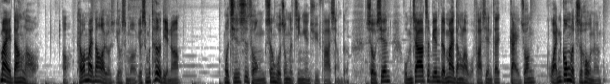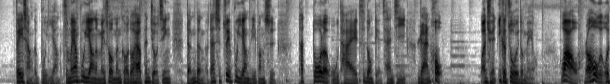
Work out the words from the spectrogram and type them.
麦当劳哦，台湾麦当劳有有什么有什么特点呢？我其实是从生活中的经验去发想的。首先，我们家这边的麦当劳，我发现在改装完工了之后呢，非常的不一样。怎么样不一样呢？没错，门口都还要喷酒精等等的。但是最不一样的地方是，它多了五台自动点餐机，然后完全一个座位都没有。哇哦！然后我我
